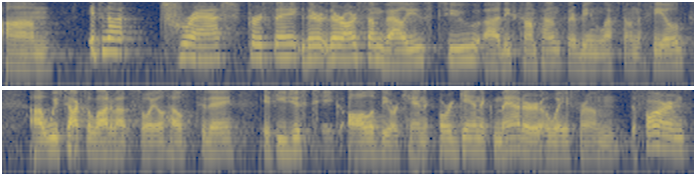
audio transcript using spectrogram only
Um, it's not trash per se. There, there are some values to uh, these compounds that are being left on the field. Uh, we've talked a lot about soil health today. If you just take all of the organic, organic matter away from the farms,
